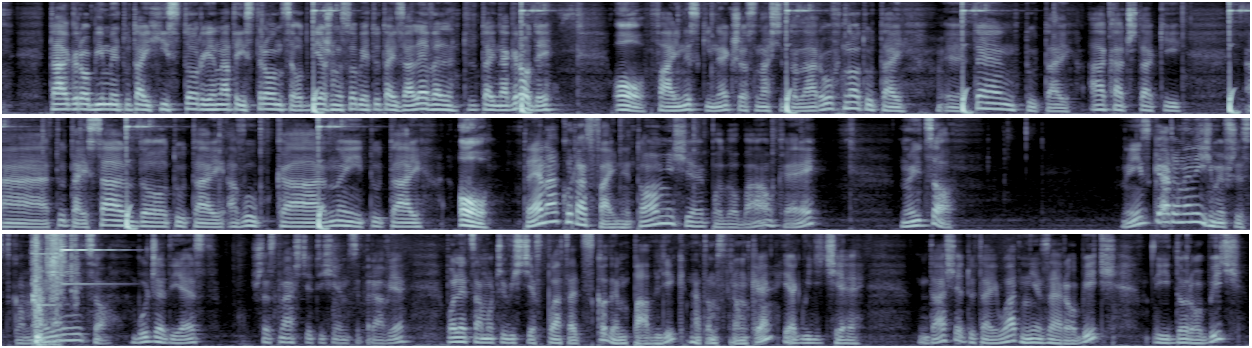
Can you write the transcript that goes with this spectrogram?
Tak robimy tutaj historię na tej stronce. Odbierzmy sobie tutaj za level, tutaj nagrody. O, fajny skinek, 16 dolarów. No tutaj y, ten, tutaj akacz taki, a tutaj saldo, tutaj awupka, no i tutaj. O, ten akurat fajny, to mi się podoba, ok. No i co? No i zgarnęliśmy wszystko. No i co? Budżet jest 16 tysięcy prawie. Polecam oczywiście wpłacać z kodem Pawlik na tą stronkę. Jak widzicie, da się tutaj ładnie zarobić i dorobić.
